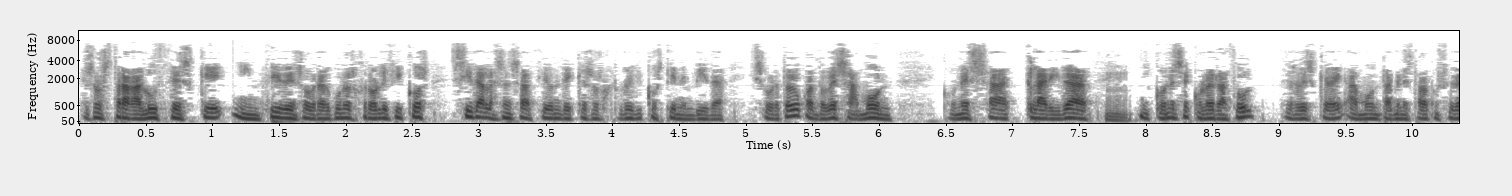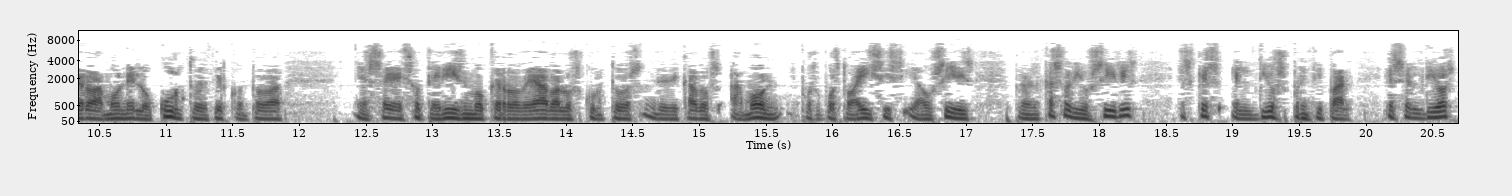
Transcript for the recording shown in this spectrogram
esos tragaluces que inciden sobre algunos jeroglíficos, sí da la sensación de que esos jeroglíficos tienen vida. Y sobre todo cuando ves a Amón con esa claridad mm. y con ese color azul, es que Amón también estaba considerado Amón el oculto, es decir, con toda ese esoterismo que rodeaba los cultos dedicados a Amón, y por supuesto a Isis y a Osiris, pero en el caso de Osiris es que es el dios principal, es el dios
